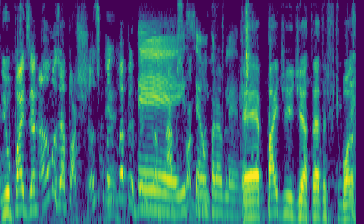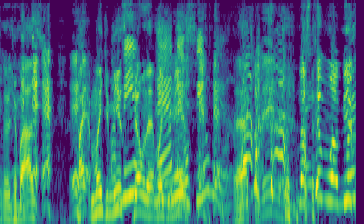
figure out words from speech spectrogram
E o pai dizendo, não, mas é a tua chance, como é que vai perder É, campeonato? isso é um problema. É pai de, de atleta de futebol da categoria de base. Pai- mãe de Miss, que chama, né? Mãe é, de tem um Miss. filme. É, que- Nós temos um amigo,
